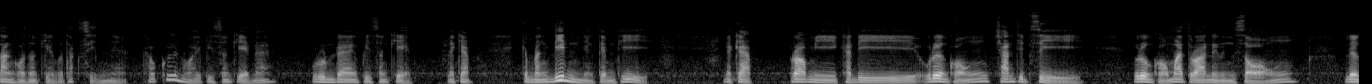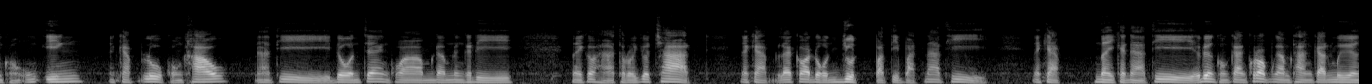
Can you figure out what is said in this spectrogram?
ตั้งข้อสังเกตว่าทักษิณเนี่ยเขาเคลื่อนไหวผิดสังเกตนะ รุนแรงผิดสังเกตนะครับกำลังดิ้นอย่างเต็มที่นะครับเพราะมีคดีเรื่องของชั้น 14 เรื่องของมาตรา1นึเรื่องของอุ้งอิงนะครับลูกของเขานะที่โดนแจ้งความดำเนินคดี ในข้อหาทรยศชาตินะครับและก็โดนหยุดปฏิบัติหน้าที่นะครับในขณะที่เรื่องของการครอบงำทางการเมือง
